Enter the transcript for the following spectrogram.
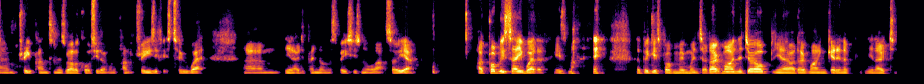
um, tree planting as well. Of course, you don't want to plant trees if it's too wet. Um, you know, depending on the species and all that. So yeah, I'd probably say weather is my the biggest problem in winter. I don't mind the job, you know. I don't mind getting up, you know, to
